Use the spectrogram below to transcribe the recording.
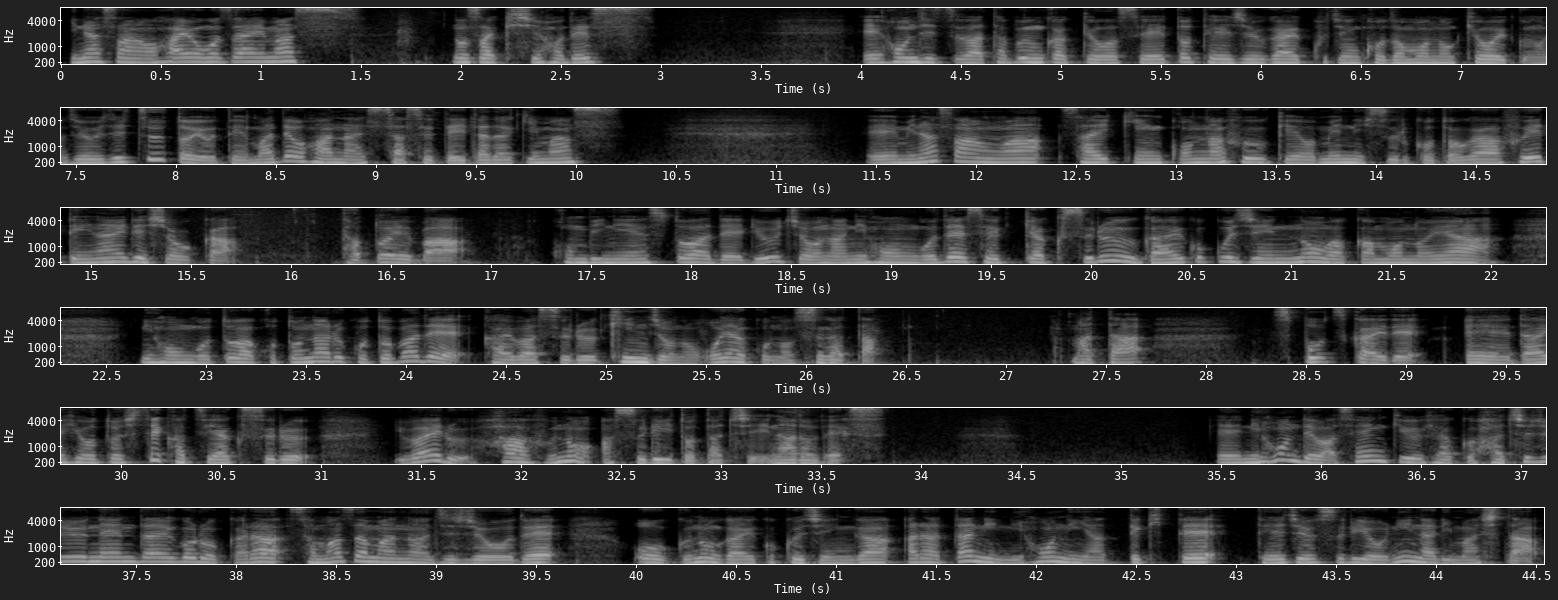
皆さんおはようございます。野崎志保です。え本日は多文化共生と定住外国人子どもの教育の充実というテーマでお話しさせていただきます。えー、皆さんは最近こんな風景を目にすることが増えていないでしょうか？例えばコンビニエンスストアで流暢な日本語で接客する外国人の若者や日本語とは異なる言葉で会話する近所の親子の姿。またスポーツ界で、えー、代表として活躍するいわゆるハーフのアスリートたちなどです。えー、日本では1980年代頃から様々な事情で多くの外国人が新たに日本にやってきて定住するようになりました。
